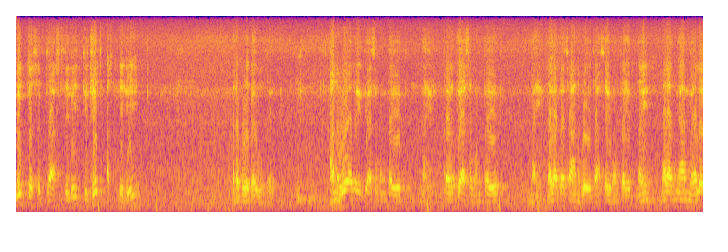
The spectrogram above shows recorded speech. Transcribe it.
नित्य सध्या असलेली तिथेच असलेली आता पुढे काय बोलता येत अनुभवाला येते असं म्हणता येत नाही कळते असं म्हणता येत नाही. मला त्याचा अनुभव येतो असंही म्हणता येत नाही. मला ज्ञान झालं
